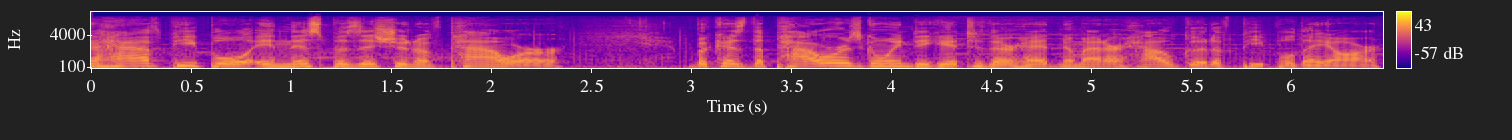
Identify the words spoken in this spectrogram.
to have people in this position of power because the power is going to get to their head no matter how good of people they are.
